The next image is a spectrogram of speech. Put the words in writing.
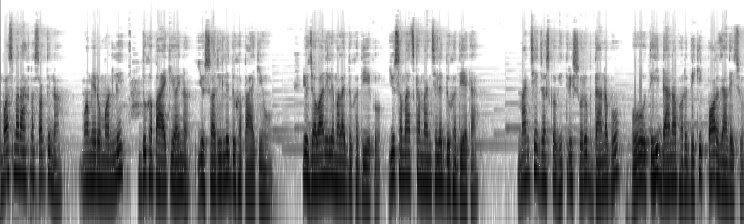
बसमा राख्न सक्दिनँ। म मेरो मनले दुःख पाएकी होइन यो शरीरले दुःख पाएकी हुँ। यो जवानीले मलाई दुःख दिएको यो समाजका मान्छेले दुःख दिएका। मान्छे जसको भित्री स्वरूप दानव हो हो त्यही दानवहरूदेखि पर जाँदैछु।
